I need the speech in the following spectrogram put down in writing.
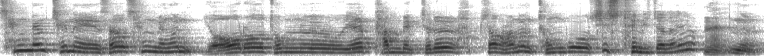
생명체 내에서 생명은 여러 종류의 단백질을 합성하는 정보 시스템이잖아요. 네. 네.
